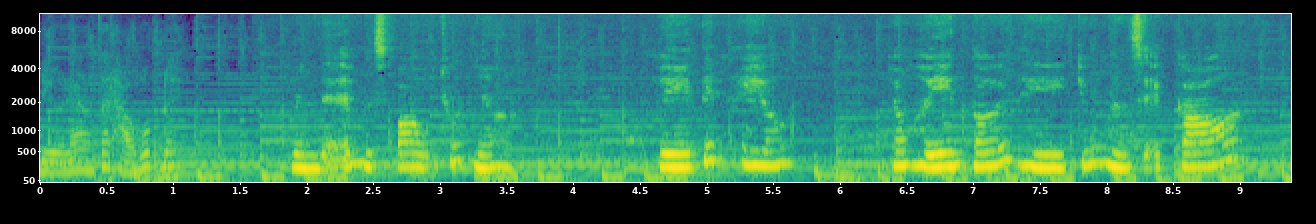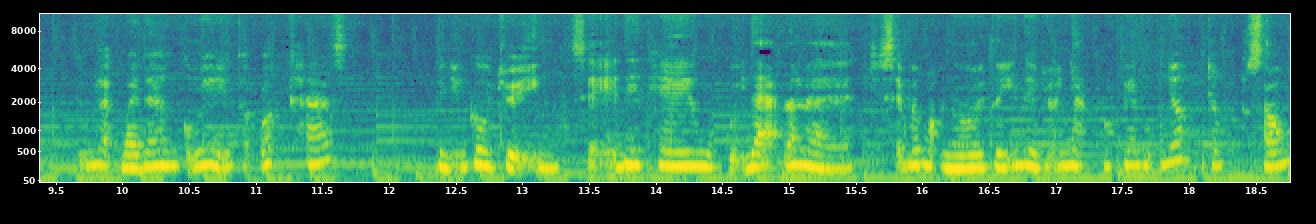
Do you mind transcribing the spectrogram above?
đều đang rất háo hức đấy mình để mình spoil một chút nha thì tiếp theo, trong thời gian tới thì chúng mình sẽ có những loạt bài đăng cũng như những tập podcast. Thì những câu chuyện sẽ đi theo một quỹ đạo đó là chia sẻ với mọi người từ những điều nhỏ nhặt và quen thuộc nhất trong cuộc sống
